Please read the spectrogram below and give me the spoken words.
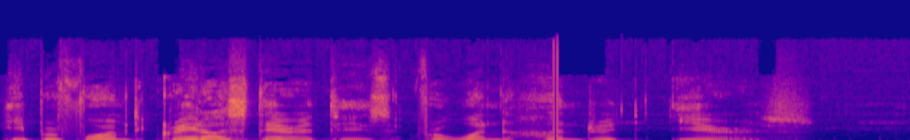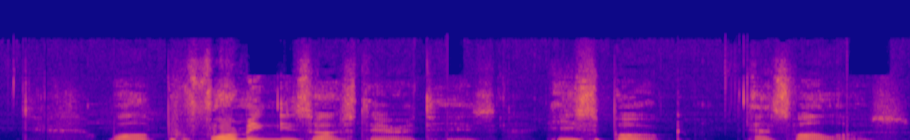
he performed great austerities for 100 years. While performing these austerities, he spoke as follows.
